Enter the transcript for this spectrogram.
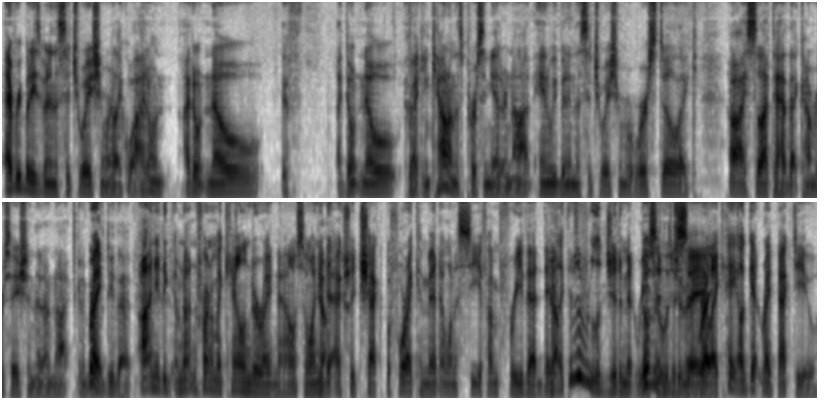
everybody's been in the situation where like, well, I don't I don't know if I don't know if I can count on this person yet or not. And we've been in the situation where we're still like, oh, I still have to have that conversation that I'm not going to be able to do that. I need to. I'm not in front of my calendar right now, so I need Yeah. to actually check before I commit. I want to see if I'm free that day. Yeah. Like, there's a legitimate reason to say, right. like, "Hey, I'll get right back to you."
